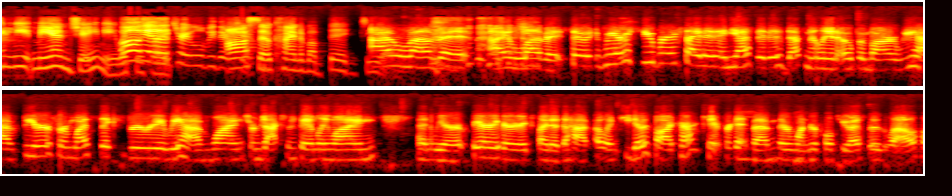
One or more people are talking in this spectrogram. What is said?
to meet me and Jamie, which Oh is yeah, like that's right. We'll be there. too. also kind of a big deal. I love it. I love it. So we are super excited. And yes, it is definitely an open bar. We have beer from West Sixth Brewery. We have wines from Jackson Family Wines. And we are very, very excited to have, oh, and Tito's Vodka. Can't forget them. They're wonderful to us as well.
